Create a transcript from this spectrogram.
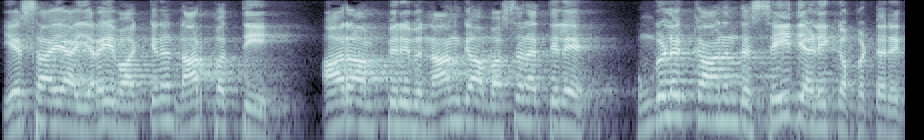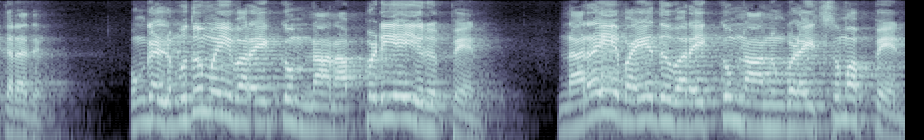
ஏசாயா இறைவாக்கினர் நாற்பத்தி ஆறாம் பிரிவு நான்காம் வசனத்திலே உங்களுக்கான இந்த செய்தி அளிக்கப்பட்டிருக்கிறது. உங்கள் முதுமை வரைக்கும் நான் அப்படியே இருப்பேன். நரை வயது வரைக்கும் நான் உங்களை சுமப்பேன்.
